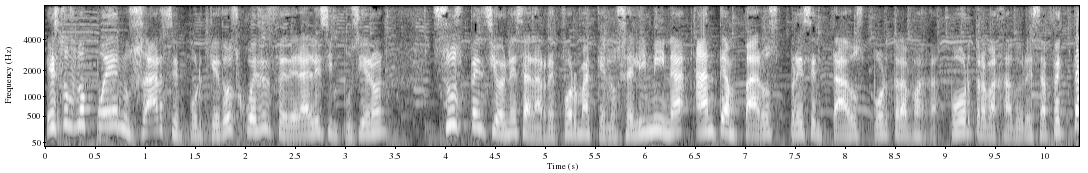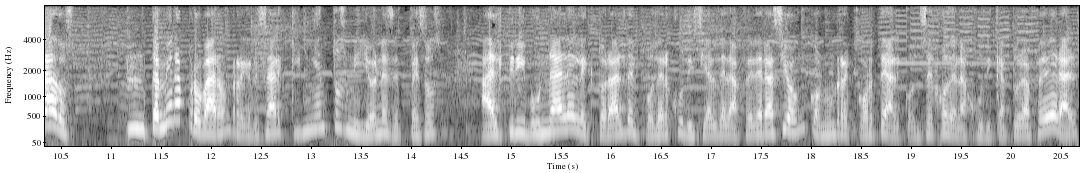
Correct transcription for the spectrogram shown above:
estos no pueden usarse porque dos jueces federales impusieron suspensiones a la reforma que los elimina ante amparos presentados por, por trabajadores afectados. También aprobaron regresar 500 millones de pesos al Tribunal Electoral del Poder Judicial de la Federación con un recorte al Consejo de la Judicatura Federal,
